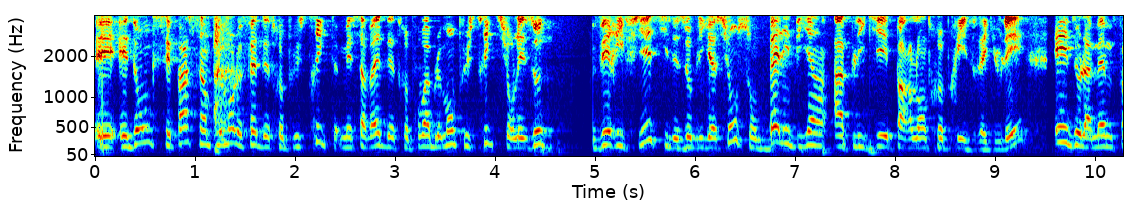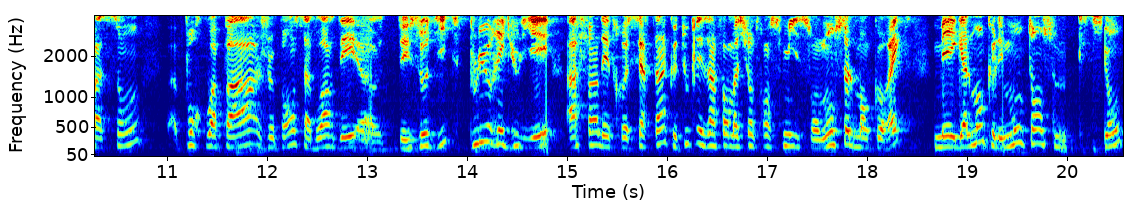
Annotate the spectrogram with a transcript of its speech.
Et, et donc, c'est pas simplement le fait d'être plus strict, mais ça va être d'être probablement plus strict sur les autres vérifier si les obligations sont bel et bien appliquées par l'entreprise régulée et de la même façon pourquoi pas, je pense, avoir des, euh, des audits plus réguliers afin d'être certain que toutes les informations transmises sont non seulement correctes, mais également que les montants sous question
